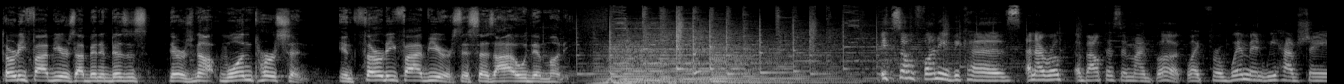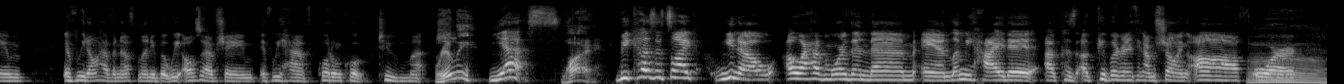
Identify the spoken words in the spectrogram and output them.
35 years I've been in business, there's not one person in 35 years that says I owe them money. It's so funny because, and I wrote about this in my book, like for women, we have shame if we don't have enough money, but we also have shame if we have quote unquote too much. Really? Yes. Why? Because it's like, you know, oh, I have more than them and let me hide it because uh, uh, people are going to think I'm showing off or uh.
